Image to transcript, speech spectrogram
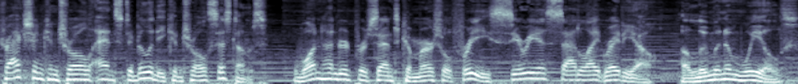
traction control and stability control systems, 100% commercial-free Sirius satellite radio, aluminum wheels,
